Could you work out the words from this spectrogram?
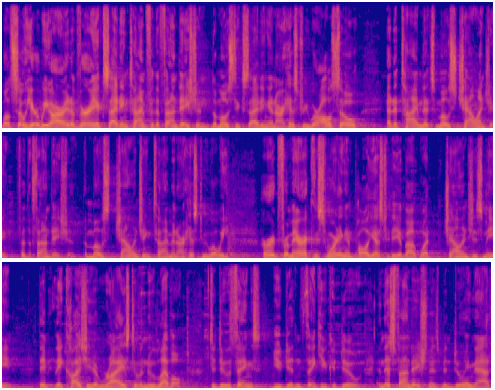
Well, so here we are at a very exciting time for the foundation, the most exciting in our history. We're also at a time that's most challenging for the foundation, the most challenging time in our history. Well, we heard from Eric this morning and Paul yesterday about what challenges mean. They, they cause you to rise to a new level, to do things you didn't think you could do. And this foundation has been doing that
